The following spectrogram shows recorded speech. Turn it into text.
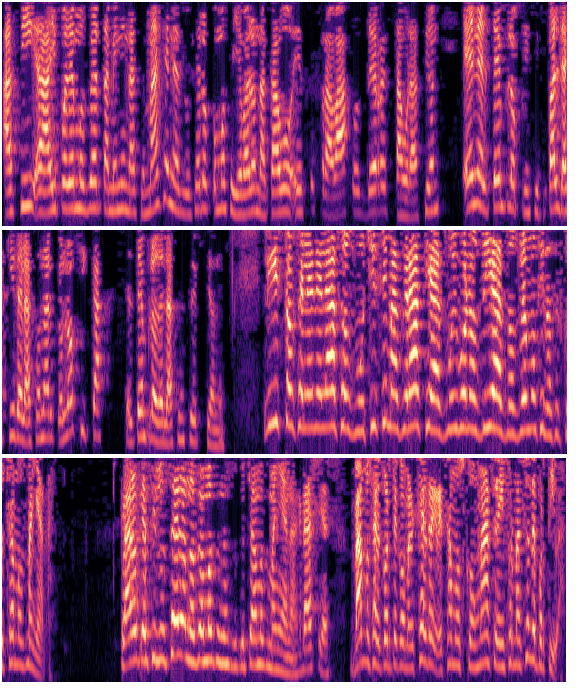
Así, ahí podemos ver también en las imágenes, Lucero, cómo se llevaron a cabo estos trabajos de restauración en el templo principal de aquí de la zona arqueológica, el templo de las inscripciones. Listo, Selene Lazos, muchísimas gracias, muy buenos días, nos vemos y nos escuchamos mañana. Claro que sí, Lucero, nos vemos y nos escuchamos mañana. Gracias. Vamos al corte comercial, regresamos con más de la información deportiva.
